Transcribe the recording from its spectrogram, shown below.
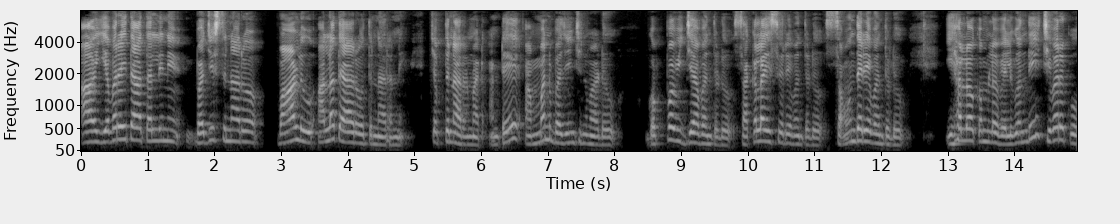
ఆ ఎవరైతే ఆ తల్లిని భజిస్తున్నారో వాళ్ళు అలా తయారవుతున్నారని. చెప్తున్నారనమాట అంటే అమ్మను భజించిన వాడు గొప్ప విద్యావంతుడు సకల ఐశ్వర్యవంతుడు సౌందర్యవంతుడు ఇహలోకంలో వెలుగొంది చివరకు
